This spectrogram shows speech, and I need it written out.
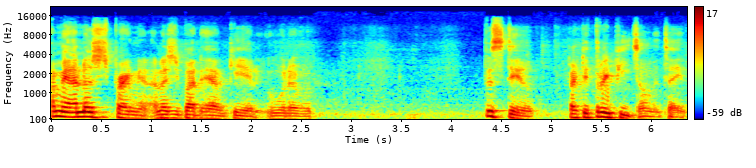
I mean, I know she's pregnant. I know she's about to have a kid or whatever. But still, like the three peats on the table.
